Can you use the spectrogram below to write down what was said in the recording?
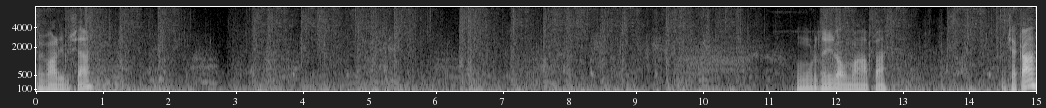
Wywalił się. Kurde, ile on ma HP? Ucieka?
